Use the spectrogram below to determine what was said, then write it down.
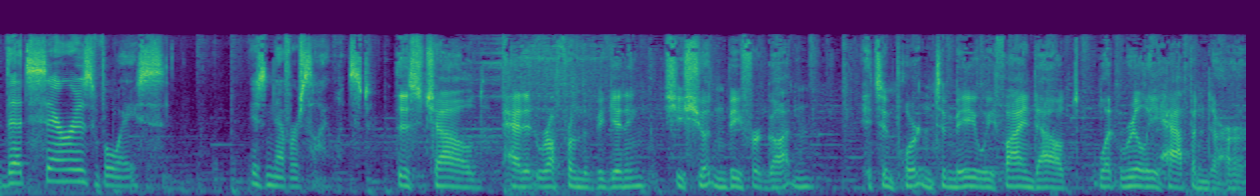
That Sarah's voice is never silenced. This child had it rough from the beginning. She shouldn't be forgotten. It's important to me we find out what really happened to her.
